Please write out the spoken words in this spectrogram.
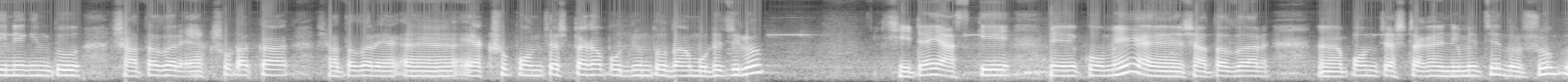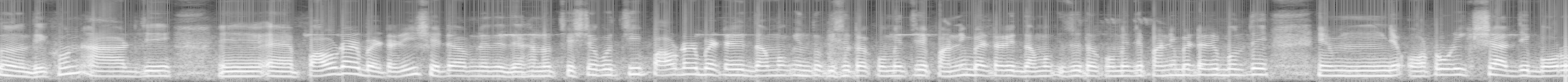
দিনে কিন্তু সাত হাজার একশো টাকা, সাত হাজার একশো পঞ্চাশ টাকা পর্যন্ত দাম উঠেছিল। সেটাই আজকে কমে সাত হাজার পঞ্চাশ টাকায় নেমেছে দর্শক দেখুন। আর যে পাউডার ব্যাটারি সেটা আপনাদের দেখানোর চেষ্টা করছি। পাউডার ব্যাটারির দামও কিন্তু কিছুটা কমেছে, পানি ব্যাটারির দামও কিছুটা কমেছে। পানি ব্যাটারি বলতে যে অটো রিক্সার যে বড়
